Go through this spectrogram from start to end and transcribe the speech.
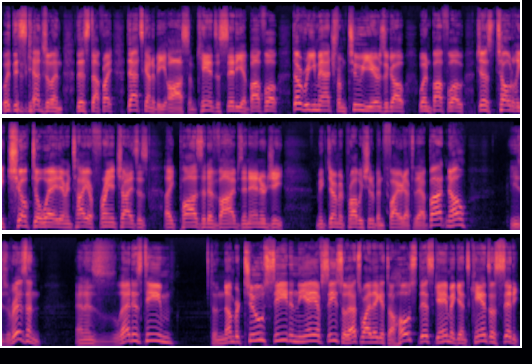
with the scheduling this stuff, right? That's going to be awesome. Kansas City at Buffalo, the rematch from two years ago when Buffalo just totally choked away their entire franchise's like positive vibes and energy. McDermott probably should have been fired after that, but no, he's risen and has led his team to the number two seed in the AFC. So that's why they get to host this game against Kansas City.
